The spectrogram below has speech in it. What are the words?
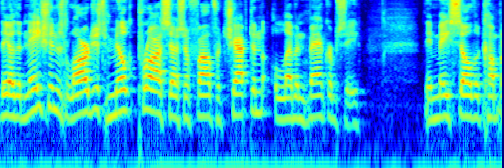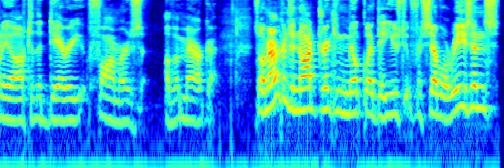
They are the nation's largest milk processor, filed for Chapter 11 bankruptcy they may sell the company off to the dairy farmers of America. So Americans are not drinking milk like they used to for several reasons.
